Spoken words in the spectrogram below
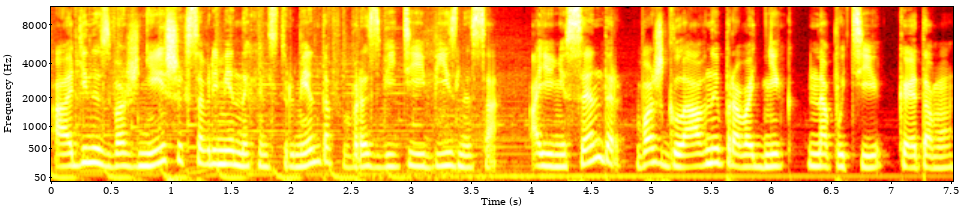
а один из важнейших современных инструментов в развитии бизнеса. А Unisender – ваш главный проводник на пути к этому.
